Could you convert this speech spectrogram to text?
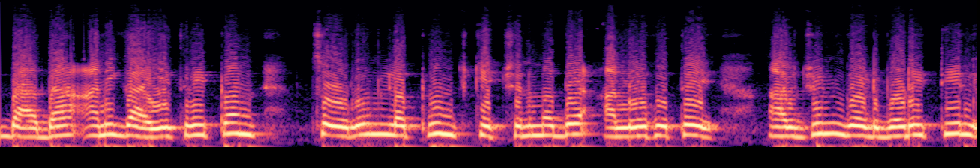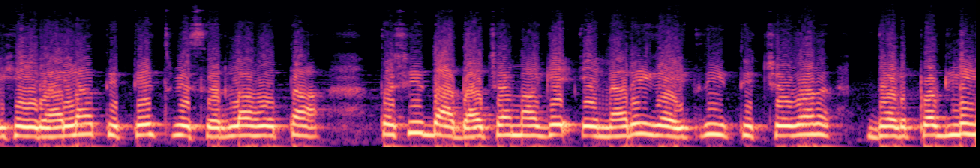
दादा आणि गायत्री पण चोरून लपून किचनमध्ये आले होते. अर्जुन गडबडीतील हिराला तिथेच विसरला होता. तशी दादाच्या मागे येणारी गायत्री तिच्यावर धडपडली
